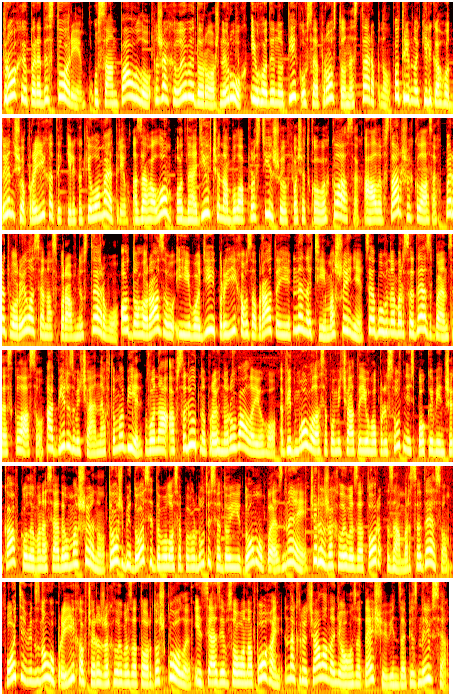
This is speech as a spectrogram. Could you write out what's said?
Трохи перед історії у Сан Паулу жахливий дорожній рух, і в годину пік усе просто нестерпно. Потрібно кілька годин, щоб проїхати кілька кілометрів. А загалом одна дівчина була простішою в початкових класах, але в старших класах перетворилася на справжню стерву. Одного разу її водій приїхав забрати її не на тій машині. Це був не Мерседес Бенц с класу, а більш звичайний автомобіль. Вона абсолютно проігнорувала його, відмовилася помічати його присутність, поки він чекав, коли вона сяде в машину. Тож бідосі довелося повернутися до її дому без неї через жахливий затор за мерседесом. Потім він знову приїхав через жахливий затор до школи, і ця зіпсована погань накричала на нього за те, що він запізнився.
